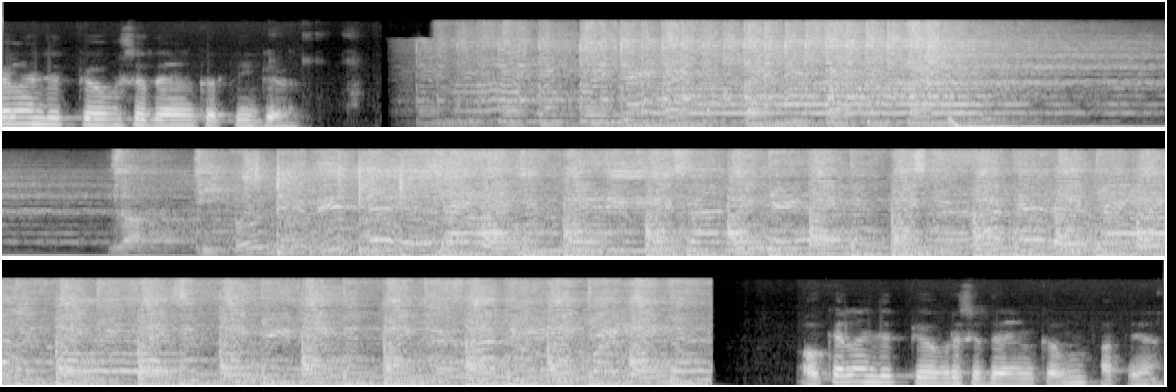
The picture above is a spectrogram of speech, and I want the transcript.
Oke lanjut ke preset yang ketiga. Oke lanjut ke preset yang keempat ya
